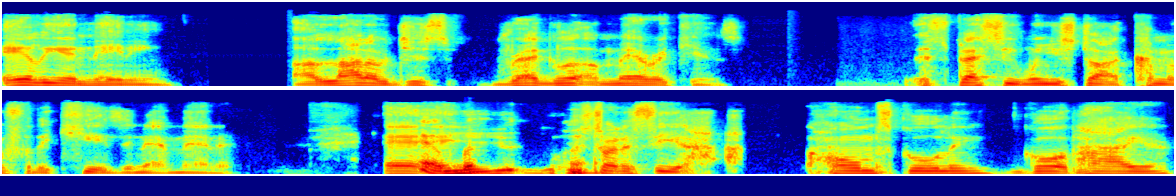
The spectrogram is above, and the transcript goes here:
alienating a lot of just regular Americans, especially when you start coming for the kids in that manner. And, yeah, but- you, you start to see homeschooling go up higher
